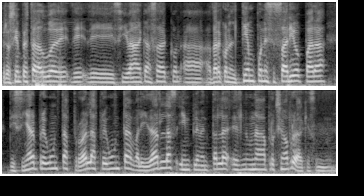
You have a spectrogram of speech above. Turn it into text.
pero siempre está la duda de, si van a alcanzar a, dar con el tiempo necesario para diseñar preguntas, probar las preguntas, validarlas e implementarlas en una próxima prueba, que son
